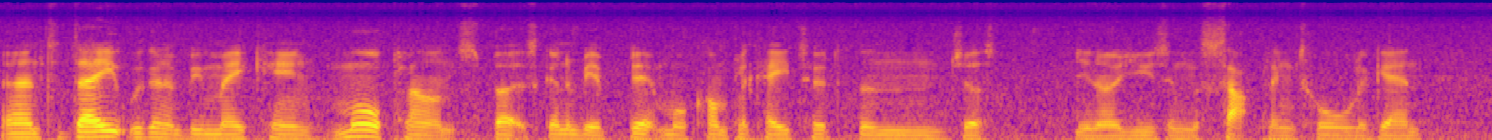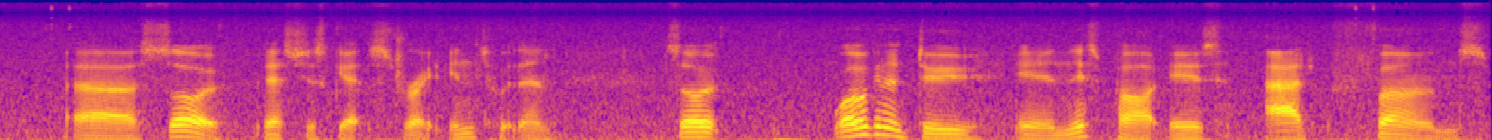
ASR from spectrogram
And today we're going to be making more plants but it's going to be a bit more complicated than just you know using the sapling tool again. Uh, so let's just get straight into it then. So what we're going to do in this part is add ferns.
